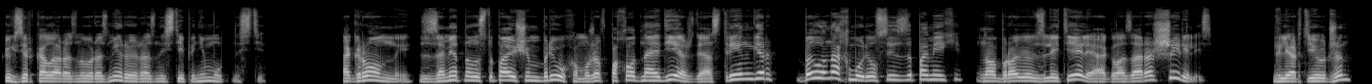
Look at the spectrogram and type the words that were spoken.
как зеркала разного размера и разной степени мутности. Огромный, с заметно выступающим брюхом, уже в походной одежде, а Стрингер было нахмурился из-за помехи, но брови взлетели, а глаза расширились. «Глерт Юджин?»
